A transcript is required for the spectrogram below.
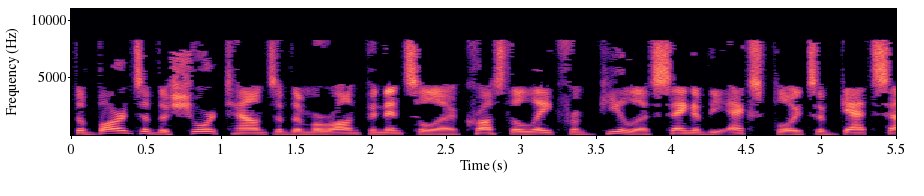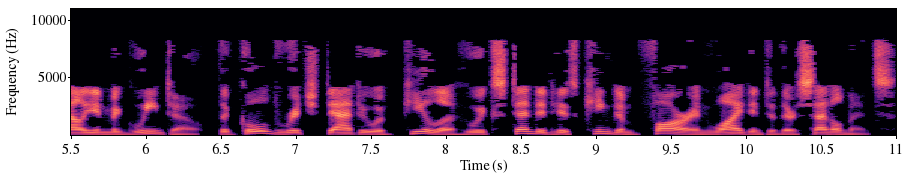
The bards of the shore towns of the Morong Peninsula across the lake from Pila sang of the exploits of Gatsalyan Maguinto, the gold-rich datu of Pila who extended his kingdom far and wide into their settlements.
